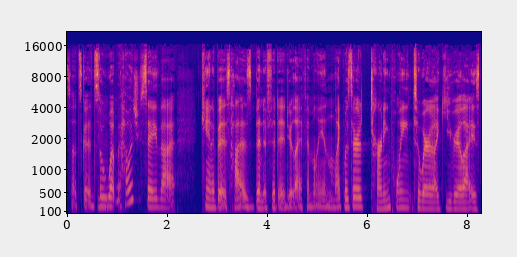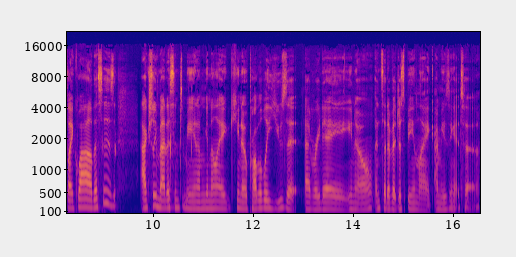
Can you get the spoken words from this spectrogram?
So that's good. So Mhm. what how would you say that cannabis has benefited your life, Emily? And like was there a turning point to where like you realized like, wow, this is actually medicine to me and I'm gonna like, you know, probably use it every day, you know, instead of it just being like I'm using it to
